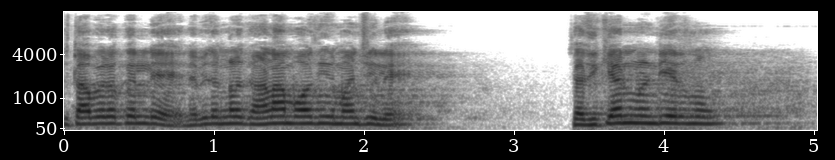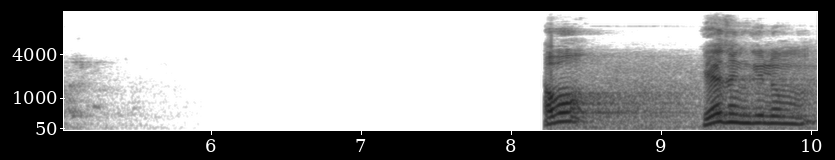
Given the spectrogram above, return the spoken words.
കിതാബിലൊക്കെ അല്ലേ നബി തങ്ങൾ കാണാൻ പോകാൻ തീരുമാനിച്ചില്ലേ? ചതിക്കാൻ വേണ്ടിയായിരുന്നു. അപ്പോൾ ഏതെങ്കിലും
